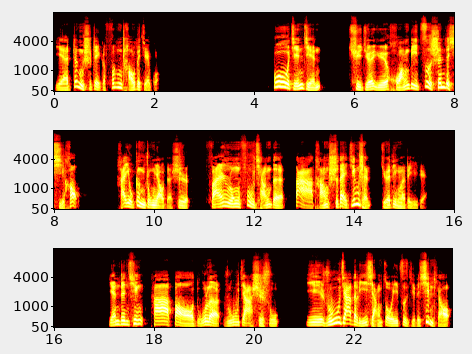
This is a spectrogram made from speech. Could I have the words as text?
也正是这个风潮的结果，不仅仅。取决于皇帝自身的喜好，还有更重要的是繁荣富强的大唐时代精神决定了这一点。颜真卿他饱读了儒家诗书，以儒家的理想作为自己的信条，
